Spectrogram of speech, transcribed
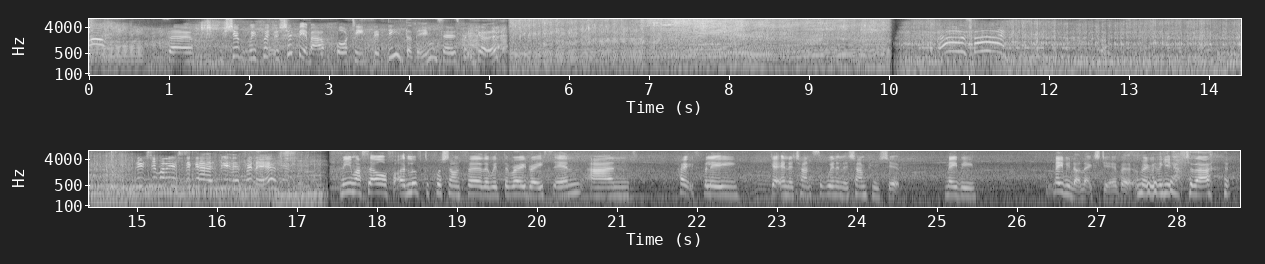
Ah. So we should we, put, we should be about 14th, 15th, I think. So it's pretty good. Oh, it's fine. Lucy managed to get do the finish. Myself, I'd love to push on further with the road racing and hopefully getting a chance of winning the championship. Maybe, maybe not next year, but maybe the year after that.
